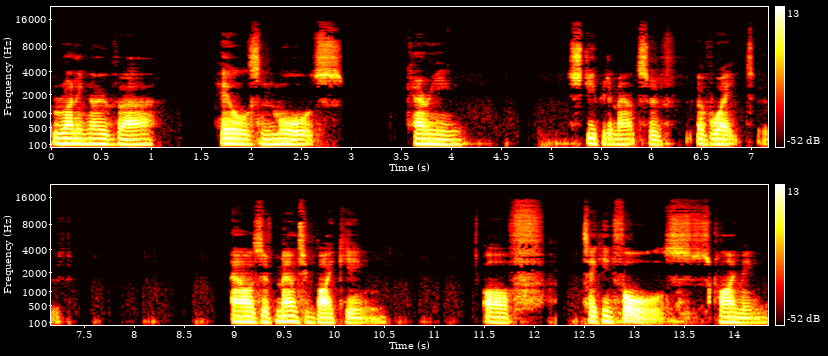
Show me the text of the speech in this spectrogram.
running over hills and moors, carrying stupid amounts of, of weight, of hours of mountain biking, of taking falls, climbing.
